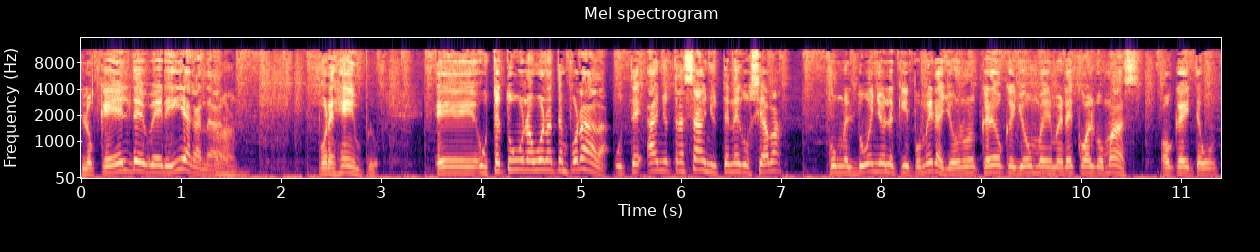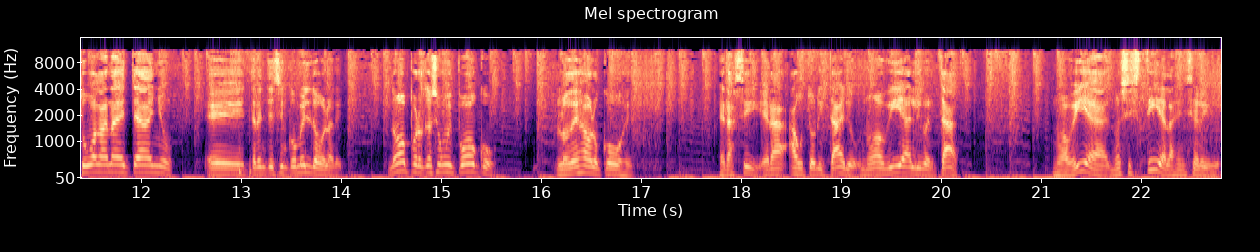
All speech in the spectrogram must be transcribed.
lo que él debería ganar. Ah. Por ejemplo, eh, usted tuvo una buena temporada, usted año tras año, usted negociaba con el dueño del equipo, mira, yo no creo que yo me merezco algo más. Ok, te, tú vas a ganar este año eh, 35 mil dólares. No, porque eso es muy poco. Lo deja o lo coge. Era así, era autoritario, no había libertad. No había, no existía la agencia libre.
